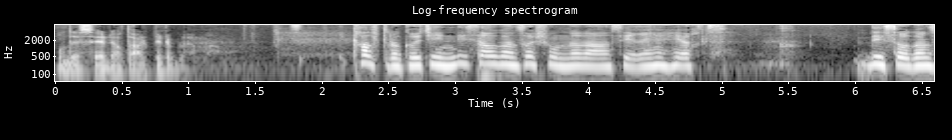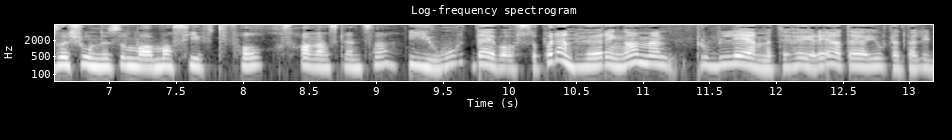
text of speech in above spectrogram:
Og det ser de at det er et problem. Kalte dere ikke inn disse organisasjonene da, Siri Hjørts? Disse organisasjonene som var massivt for fraværsgrensa? Jo, de var også på den høringa, men problemet til Høyre er at de har gjort et veldig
